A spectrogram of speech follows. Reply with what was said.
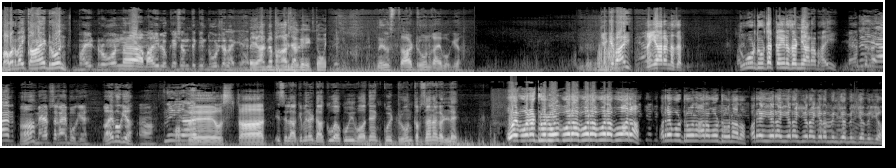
बाबर भाई कहाँ है ड्रोन भाई ड्रोन हमारी लोकेशन से कहीं दूर चला गया है। यार मैं बाहर जाके देखता हूँ। भाई उस्ताद ड्रोन गायब हो गया। ये क्या भाई? नहीं आ रहा नज़र। दूर दूर तक कहीं नज़र नहीं आ रहा भाई। मैप से हाँ? मैप से गायब हो गया। गायब हो गया? हाँ। अबे उस्ताद। इस इलाके में ना डाकू वाकू भी बहुत हैं कोई ड्रोन कब्जा ना कर ले। ओए वो रहा ड्रोन ओए वो रहा वो रहा वो रहा वो आ रहा। अरे वो ड्रोन आ रहा वो ड्रोन आ रहा। अरे ये रहा ये रहा ये रहा ये रहा मिल गया मिल गया मिल गया।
